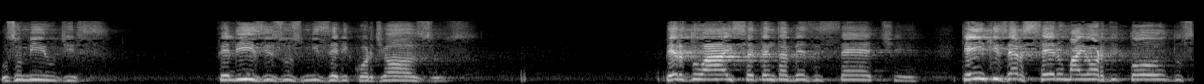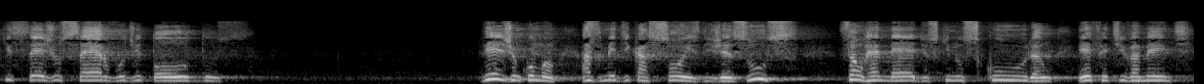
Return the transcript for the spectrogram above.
os humildes, felizes os misericordiosos. Perdoai setenta vezes sete. Quem quiser ser o maior de todos, que seja o servo de todos. Vejam como as medicações de Jesus são remédios que nos curam efetivamente.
